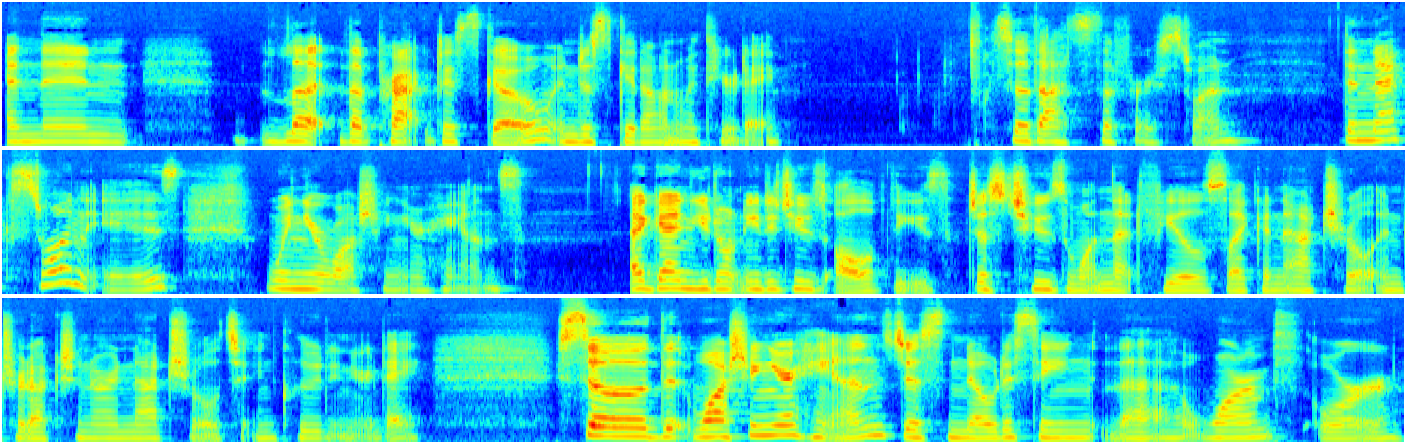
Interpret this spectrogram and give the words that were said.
and then let the practice go and just get on with your day. So that's the first one. The next one is when you're washing your hands. Again, you don't need to choose all of these. Just choose one that feels like a natural introduction or a natural to include in your day. So, the, washing your hands, just noticing the warmth or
